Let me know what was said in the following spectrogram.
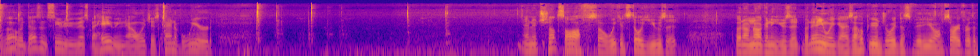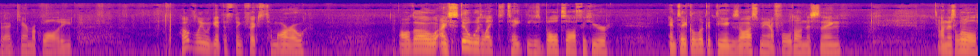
Although it doesn't seem to be misbehaving now, which is kind of weird. And it shuts off so we can still use it but I'm not going to use it. But anyway guys I hope you enjoyed this video. I'm sorry for the bad camera quality. Hopefully we get this thing fixed tomorrow. Although I still would like to take these bolts off of here and take a look at the exhaust manifold on this thing on this little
